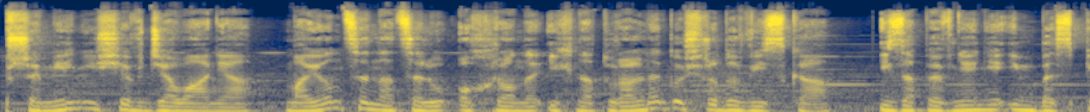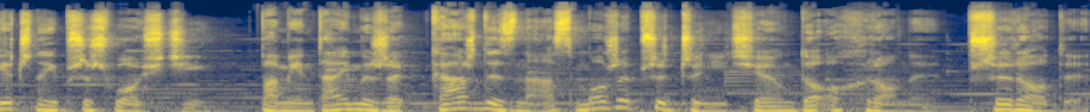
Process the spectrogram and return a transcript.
przemieni się w działania mające na celu ochronę ich naturalnego środowiska i zapewnienie im bezpiecznej przyszłości. Pamiętajmy, że każdy z nas może przyczynić się do ochrony przyrody.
